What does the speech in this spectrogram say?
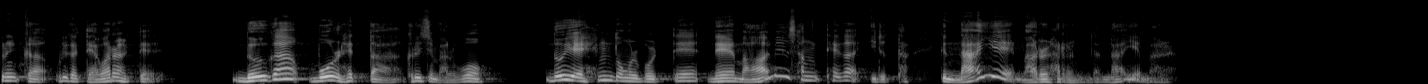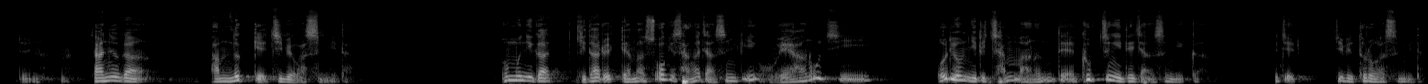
그러니까 우리가 대화를 할 때 너가 뭘 했다 그러지 말고 너의 행동을 볼 때 내 마음의 상태가 이렇다. 그 나의 말을 하라는 겁니다. 나의 말. 자녀가 밤 늦게 집에 왔습니다. 어머니가 기다릴 때만 속이 상하지 않습니까? 이거 왜 안 오지? 어려운 일이 참 많은데 걱정이 되지 않습니까? 이제 집에 들어왔습니다.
